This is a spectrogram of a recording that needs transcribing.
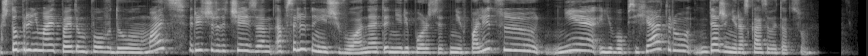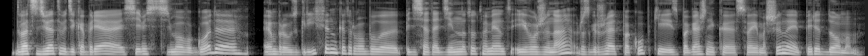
Что принимает по этому поводу мать Ричарда Чейза? Абсолютно ничего. Она это не репортит ни в полицию, ни его психиатру, даже не рассказывает отцу. 29 декабря 1977 года Эмброуз Гриффин, которому было 51 на тот момент, и его жена разгружают покупки из багажника своей машины перед домом.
